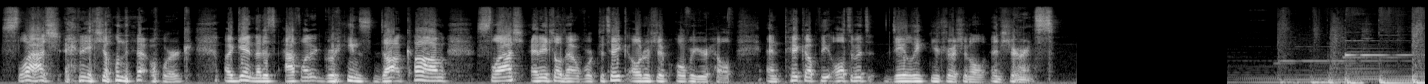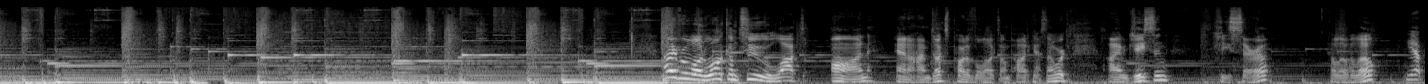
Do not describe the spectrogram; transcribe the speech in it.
slash NHL Network. Again, that is athleticgreens.com slash NHL Network to take ownership over your health and pick up the ultimate daily nutritional insurance. Hi, everyone. Welcome to Locked On Anaheim Ducks, part of the Locked On Podcast Network. I'm Jason. She's Sarah. Hello, hello. Yep.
